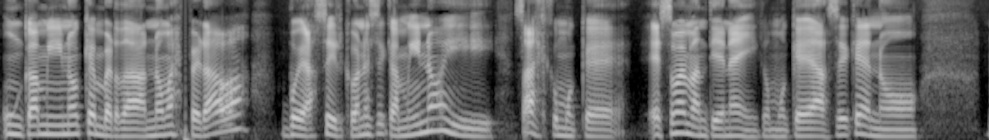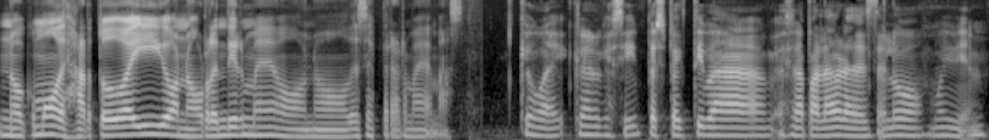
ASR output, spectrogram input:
un camino que en verdad no me esperaba, voy a seguir con ese camino y, ¿sabes? Como que eso me mantiene ahí, como que hace que no, no como dejar todo ahí o no rendirme o no desesperarme de más. Qué guay, claro que sí. Perspectiva es la palabra, desde luego. Muy bien.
